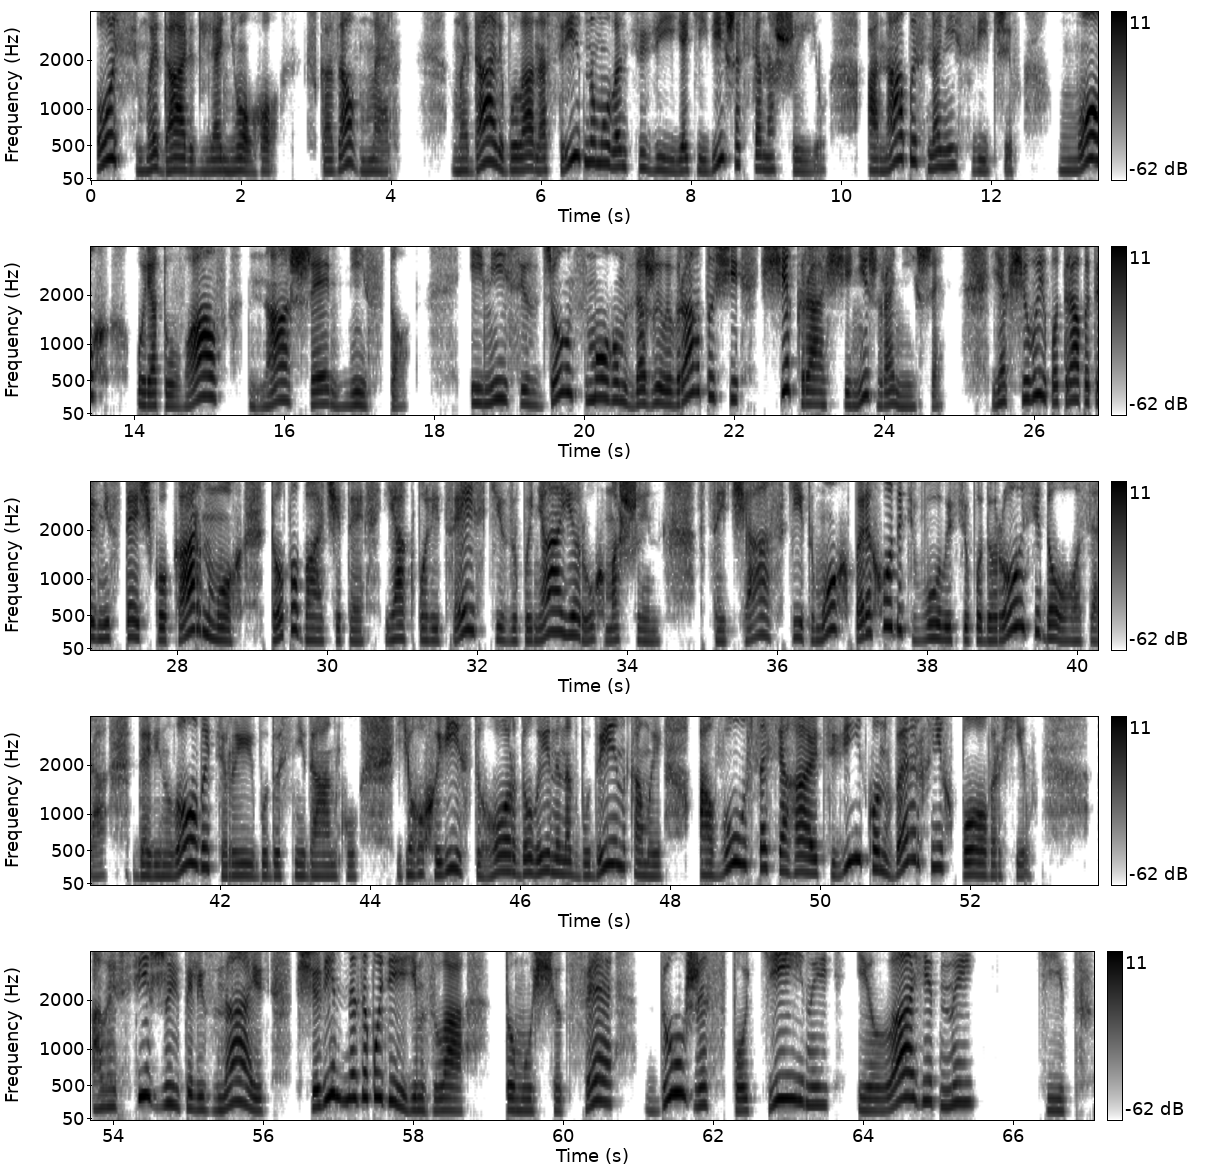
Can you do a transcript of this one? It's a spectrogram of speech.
Ось медаль для нього, сказав мер. Медаль була на срібному ланцюзі, який вішався на шию, а напис на ній свідчив Мох урятував наше місто. І місіс Джонс з могом зажили в ратуші ще краще, ніж раніше. Якщо ви потрапите в містечко Карнмох, то побачите, як поліцейський зупиняє рух машин. В цей час кіт мох переходить вулицю по дорозі до озера, де він ловить рибу до сніданку. Його хвіст гордо лине над будинками, а вуса сягають вікон верхніх поверхів. Але всі жителі знають, що він не заподіє їм зла, тому що це дуже спокійний і лагідний кіт.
